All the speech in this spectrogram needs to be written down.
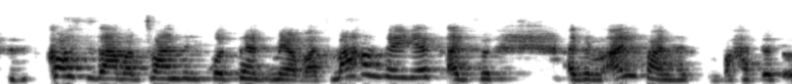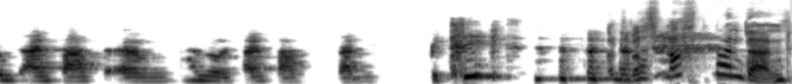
kostet aber 20 Prozent mehr, was machen wir jetzt? Also, also am Anfang hat, hat es uns einfach, ähm, haben wir uns einfach dann bekriegt. Und was macht man dann?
